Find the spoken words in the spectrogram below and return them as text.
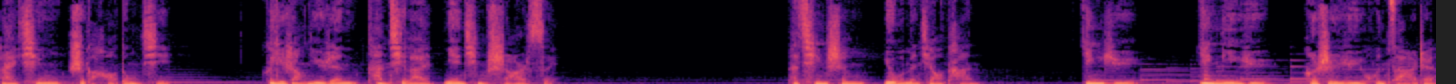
爱情是个好东西，可以让女人看起来年轻十二岁。”他轻声与我们交谈，英语、印尼语和日语混杂着，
